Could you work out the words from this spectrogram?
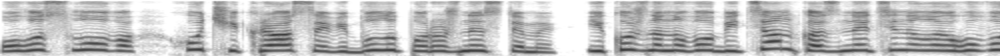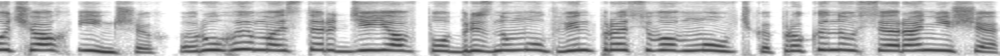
Ого слова, хоч і красиві, були порожнистими. І кожна нова обіцянка знецінила його в очах інших. Руги майстер діяв по обрізному, він працював мовчки, прокинувся раніше,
